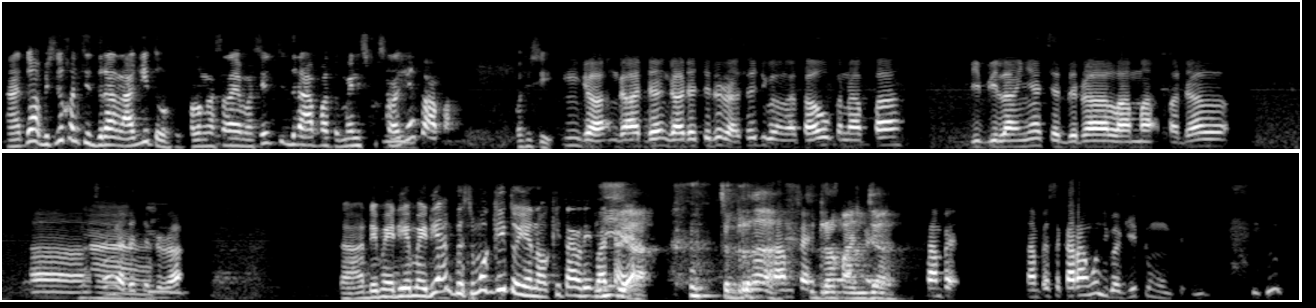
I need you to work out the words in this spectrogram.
Nah, itu habis itu kan cedera lagi tuh. Kalau nggak salah ya Mas, itu cedera apa tuh? Meniskus lagi atau apa? Posisi. Enggak, enggak ada enggak ada cedera. Saya juga enggak tahu kenapa dibilangnya cedera lama padahal eh, saya enggak ada Nah. cedera. Nah, di media-media hampir semua gitu ya, no. Kita lihat baca ya. Iya, cedera, Sampai- cedera panjang. Sampai sampai sekarang pun juga gitu mungkin.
